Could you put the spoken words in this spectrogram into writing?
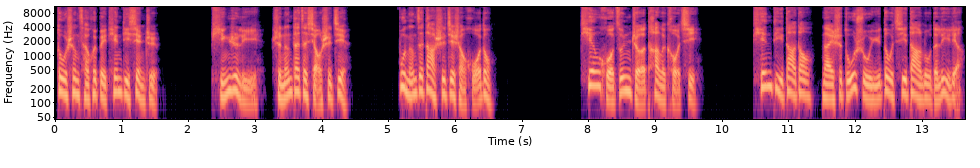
斗圣才会被天地限制，平日里只能待在小世界，不能在大世界上活动。天火尊者叹了口气。天地大道乃是独属于斗气大陆的力量，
